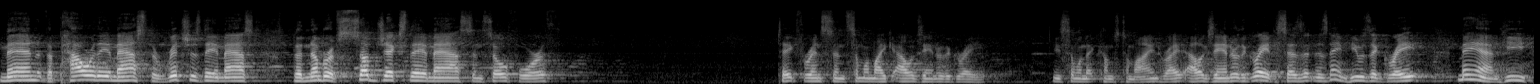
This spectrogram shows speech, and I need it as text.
men, the power they amassed, the riches they amassed, the number of subjects they amassed, and so forth. Take, for instance, someone like Alexander the Great. He's someone that comes to mind, right? Alexander the Great. Says it in his name. He was a great man. He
